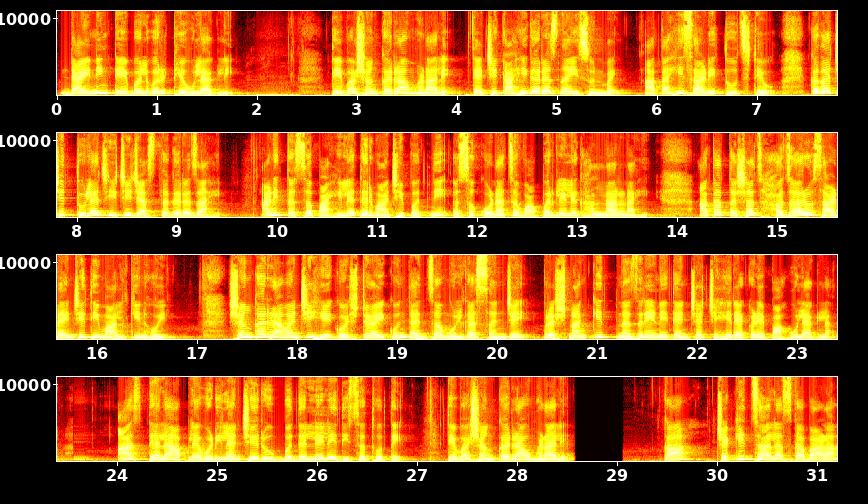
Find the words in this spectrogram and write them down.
डायनिंग टेबलवर ठेवू लागली. तेव्हा शंकरराव म्हणाले त्याची काही गरज नाही सुनबाई आता ही साडी तूच ठेव. कदाचित तुलाच हिची जास्त गरज आहे. आणि तसं पाहिलं तर माझी पत्नी असं कोणाचं वापरलेलं घालणार नाही. आता तशाच हजारो साड्यांची ती मालकीन होईल. शंकररावांची ही गोष्ट ऐकून त्यांचा मुलगा संजय प्रश्नांकित नजरेने त्यांच्या चेहऱ्याकडे पाहू लागला. आज त्याला आपल्या वडिलांचे रूप बदललेले दिसत होते. तेव्हा शंकरराव म्हणाले का? चकित झालास का बाळा?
